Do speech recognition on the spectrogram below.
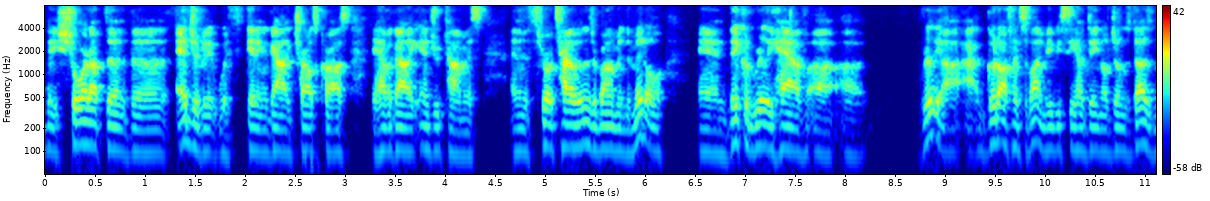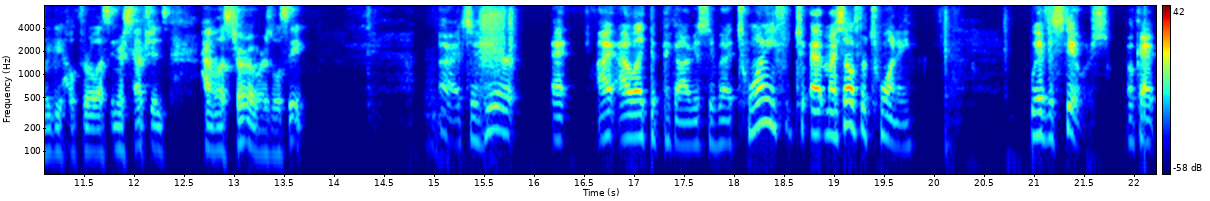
they short up the the edge of it with getting a guy like Charles Cross. They have a guy like Andrew Thomas, and then throw Tyler Linderbaum in the middle and they could really have a, a really a, a, good offensive line. Maybe see how Daniel Jones does. Maybe he'll throw less interceptions, have less turnovers. We'll see. All right, so here at I, I like the pick obviously, but at twenty at myself for twenty, we have the Steelers. Okay,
